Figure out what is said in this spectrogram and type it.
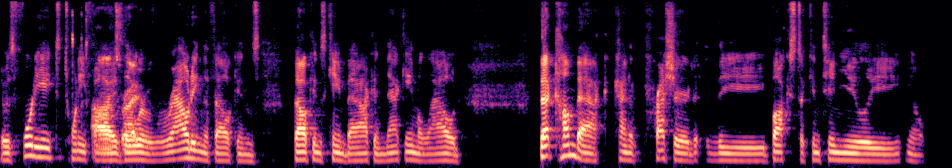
It was 48 to 25. Oh, they were routing the Falcons. Falcons came back, and that game allowed that comeback kind of pressured the Bucs to continually, you know,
